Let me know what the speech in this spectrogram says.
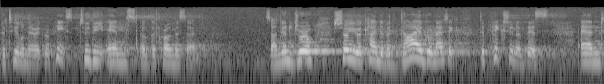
the telomeric repeats, to the ends of the chromosome. So I'm going to draw, show you a kind of a diagrammatic depiction of this. And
